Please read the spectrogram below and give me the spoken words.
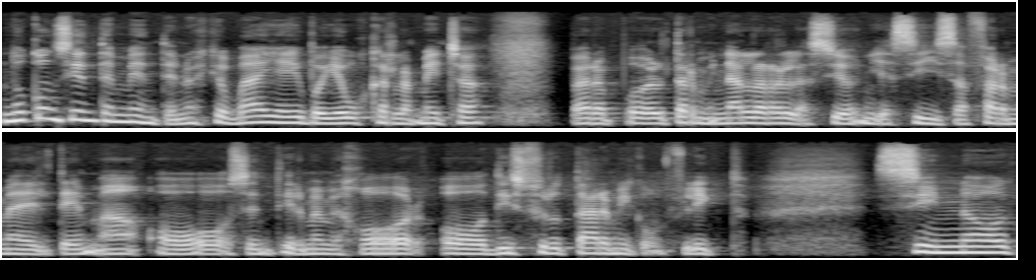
no conscientemente, no es que vaya y voy a buscar la mecha para poder terminar la relación y así zafarme del tema o sentirme mejor o disfrutar mi conflicto sino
